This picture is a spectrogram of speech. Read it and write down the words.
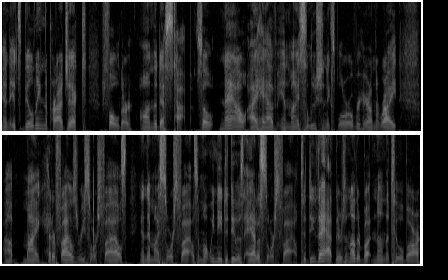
and it's building the project folder on the desktop. So now I have in my Solution Explorer over here on the right um, my header files, resource files, and then my source files. And what we need to do is add a source file. To do that, there's another button on the toolbar,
